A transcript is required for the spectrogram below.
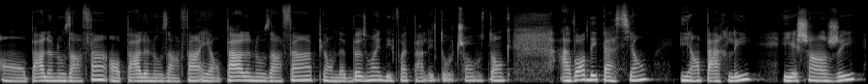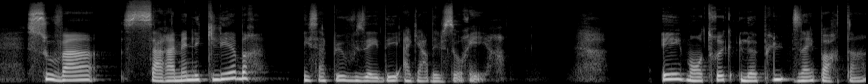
on parle de nos enfants, on parle de nos enfants et on parle de nos enfants, puis on a besoin des fois de parler d'autres choses. Donc, avoir des passions et en parler et échanger, souvent, ça ramène l'équilibre et ça peut vous aider à garder le sourire. Et mon truc le plus important,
